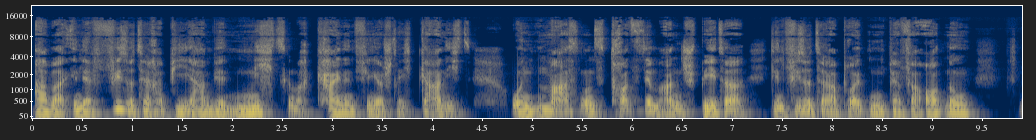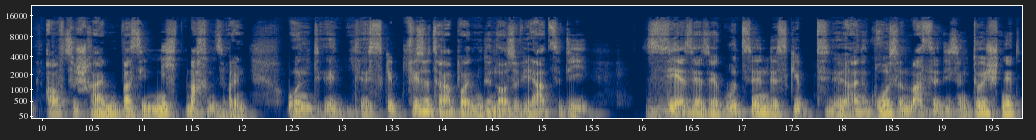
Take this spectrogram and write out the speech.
Aber in der Physiotherapie haben wir nichts gemacht, keinen Fingerstrich, gar nichts. Und maßen uns trotzdem an, später den Physiotherapeuten per Verordnung aufzuschreiben, was sie nicht machen sollen. Und äh, es gibt Physiotherapeuten genauso wie Ärzte, die sehr, sehr, sehr gut sind. Es gibt äh, eine große Masse, die sind Durchschnitt.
